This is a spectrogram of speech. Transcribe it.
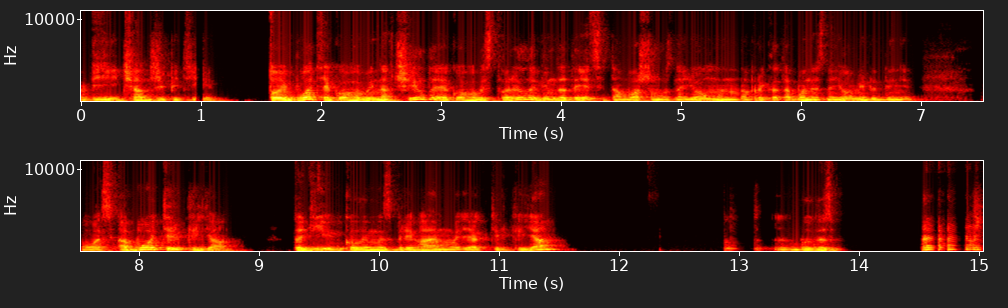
в її чат GPT. Той бот, якого ви навчили, якого ви створили, він додається там вашому знайомому, наприклад, або незнайомій людині. Ось, або тільки я. Тоді, коли ми зберігаємо як тільки я, буде збережено,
